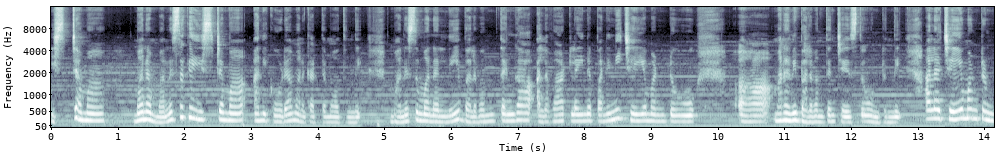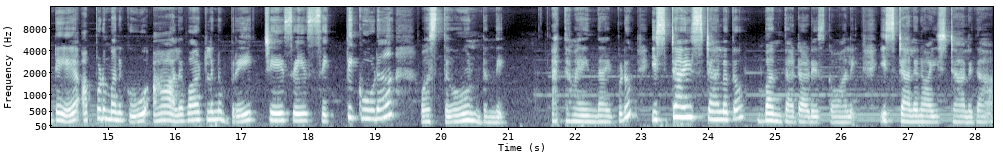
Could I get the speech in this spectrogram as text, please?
ఇష్టమా? మన మనసుకి ఇష్టమా? అని కూడా మనకు అర్థమవుతుంది. మనసు మనల్ని బలవంతంగా అలవాట్లైన పనిని చేయమంటూ మనని బలవంతం చేస్తూ ఉంటుంది. అలా చేయమంటుంటే అప్పుడు మనకు ఆ అలవాట్లను బ్రేక్ చేసే శక్తి కూడా వస్తూ ఉంటుంది. అర్థమైందా ఇప్పుడు? ఇష్టాయిష్టాలతో బంతాట ఆడేసుకోవాలి. ఇష్టాలను అయిష్టాలుగా,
